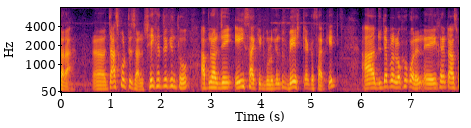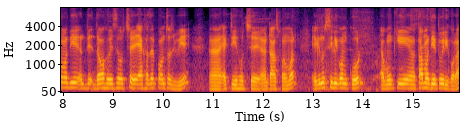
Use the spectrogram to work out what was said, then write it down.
যারা চার্জ করতে চান, সেই ক্ষেত্রে কিন্তু আপনার যে এই সার্কিটগুলো কিন্তু বেস্ট একটা সার্কিট আর যদি আপনারা লক্ষ্য করেন এখানে ট্রান্সফর্মার দিয়ে দেওয়া হয়েছে হচ্ছে এক হাজার পঞ্চাশ বিয়ে একটি হচ্ছে ট্রান্সফর্মার এটা কিন্তু সিলিকন কোর এবং কি তামা দিয়ে তৈরি করা।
